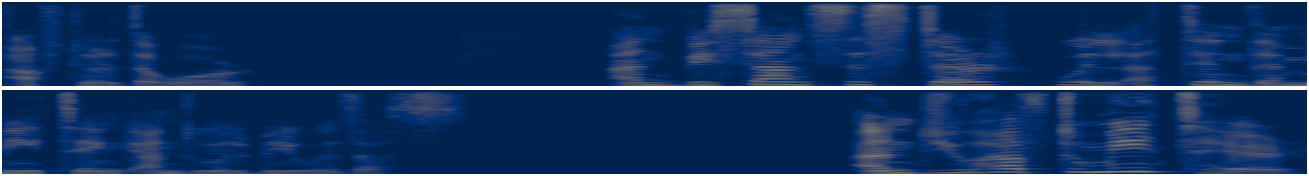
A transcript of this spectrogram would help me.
after the war. And Bisan's sister will attend the meeting and will be with us. And you have to meet her.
